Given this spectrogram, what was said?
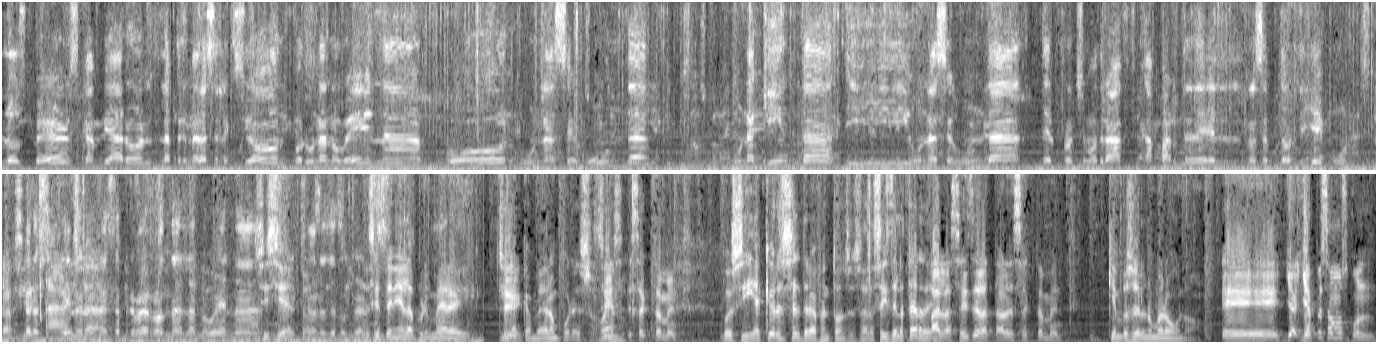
Los Bears cambiaron la primera selección por una novena, por una segunda, una quinta y una segunda del próximo draft, aparte del receptor DJ Moore. Así Pero si Ah, tienen está. en esa primera ronda, la novena. Sí, cierto. de los Bears. Es que tenía la primera y, y Sí. la cambiaron por eso. Sí, Bueno, exactamente. Pues sí, ¿a qué hora es el draft entonces? ¿A las 6 de la tarde? A las 6 de la tarde, exactamente. ¿Quién va a ser el número uno? Eh, ya, ya empezamos con,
